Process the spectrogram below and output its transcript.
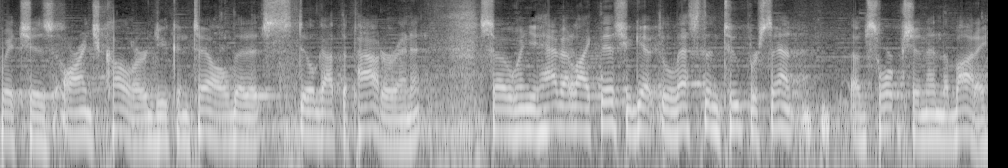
which is orange colored, you can tell that it's still got the powder in it. So when you have it like this, you get less than 2% absorption in the body.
